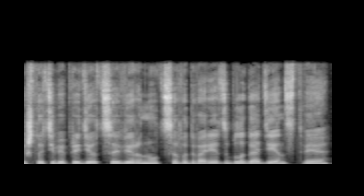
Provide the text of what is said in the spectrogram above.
«И что тебе придется вернуться во дворец благоденствия?»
